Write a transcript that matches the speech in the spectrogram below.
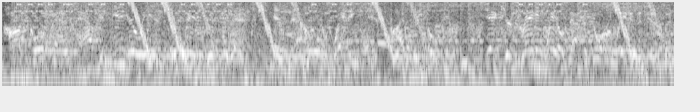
Hardcore fans have this is finally over. Check your training wheels at the door, ladies and gentlemen.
